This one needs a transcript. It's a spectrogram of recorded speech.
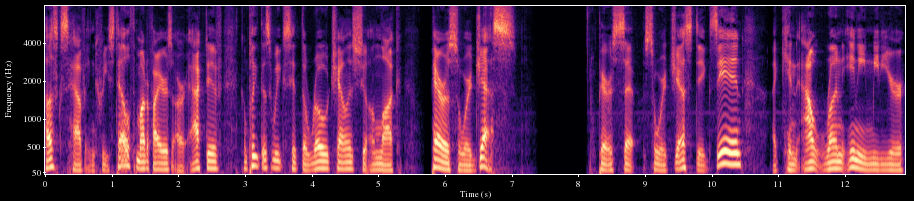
Husks have increased health. Modifiers are active. Complete this week's hit the road challenge to unlock Parasaur Jess. Parasaur Jess digs in. I can outrun any meteor.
